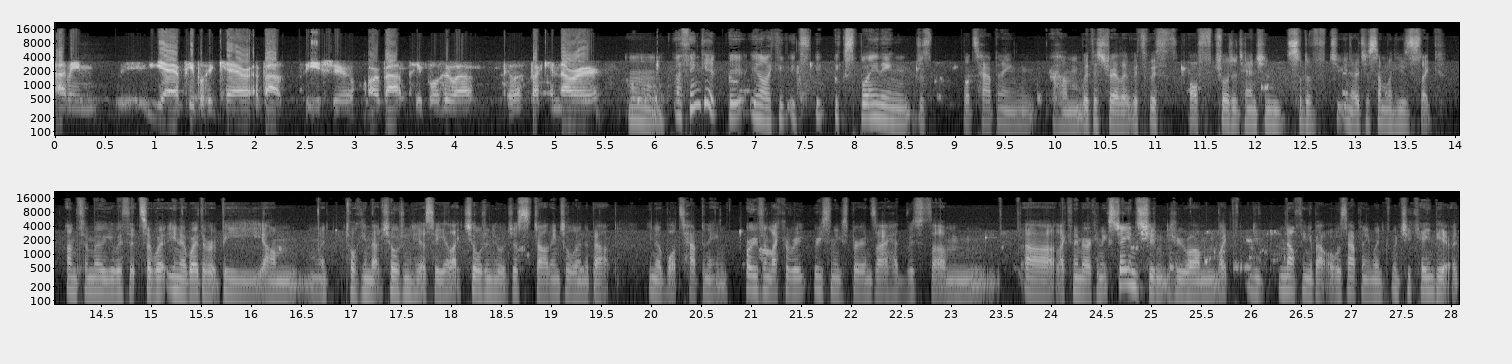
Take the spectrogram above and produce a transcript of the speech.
I mean, yeah, people who care about the issue or about people who are who are stuck in Nauru. Mm. I think it, you know, like ex- explaining just what's happening um, with Australia with with offshore detention, sort of, to, you know, to someone who's like unfamiliar with it. So you know, whether it be um, talking about children here, so yeah, like children who are just starting to learn about you know what's happening, or even like a re- recent experience I had with um, uh, like an American exchange student who um, like knew nothing about what was happening when, when she came here.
